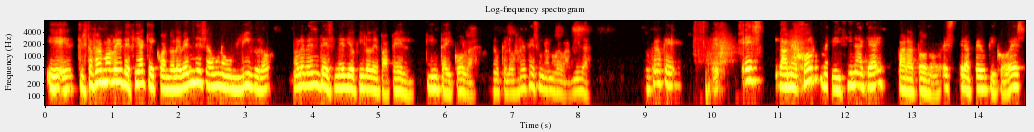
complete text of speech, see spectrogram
Y eh, Christopher Morley decía que cuando le vendes a uno un libro, no le vendes medio kilo de papel, tinta y cola, sino que le ofreces una nueva vida. Yo creo que eh, es la mejor medicina que hay para todo. Es terapéutico, es,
